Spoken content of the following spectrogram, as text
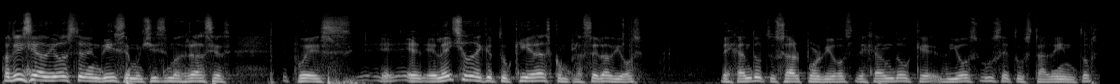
Patricia, Dios te bendice. Muchísimas gracias. Pues el, hecho de que tú quieras complacer a Dios, dejándote usar por Dios, dejando que Dios use tus talentos,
